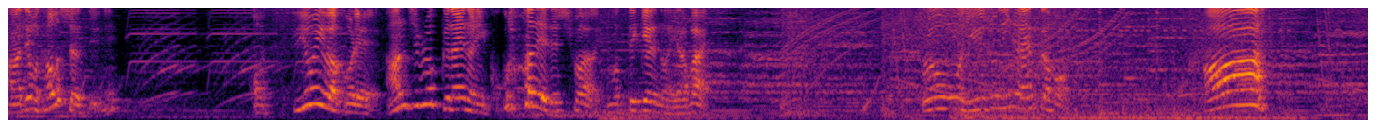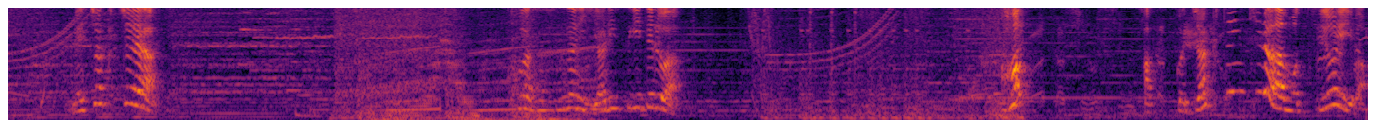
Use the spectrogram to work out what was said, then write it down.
あでも倒しちゃうっていうね。あ強いわこれ。アンチブロックないのにここまでルシファー持っていけるのはやばい。これももう友情でいいんじゃないですかもう。ああめちゃくちゃや。はさすがにやりすぎてるわ。は？あこれ弱点キラーも強いわ。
